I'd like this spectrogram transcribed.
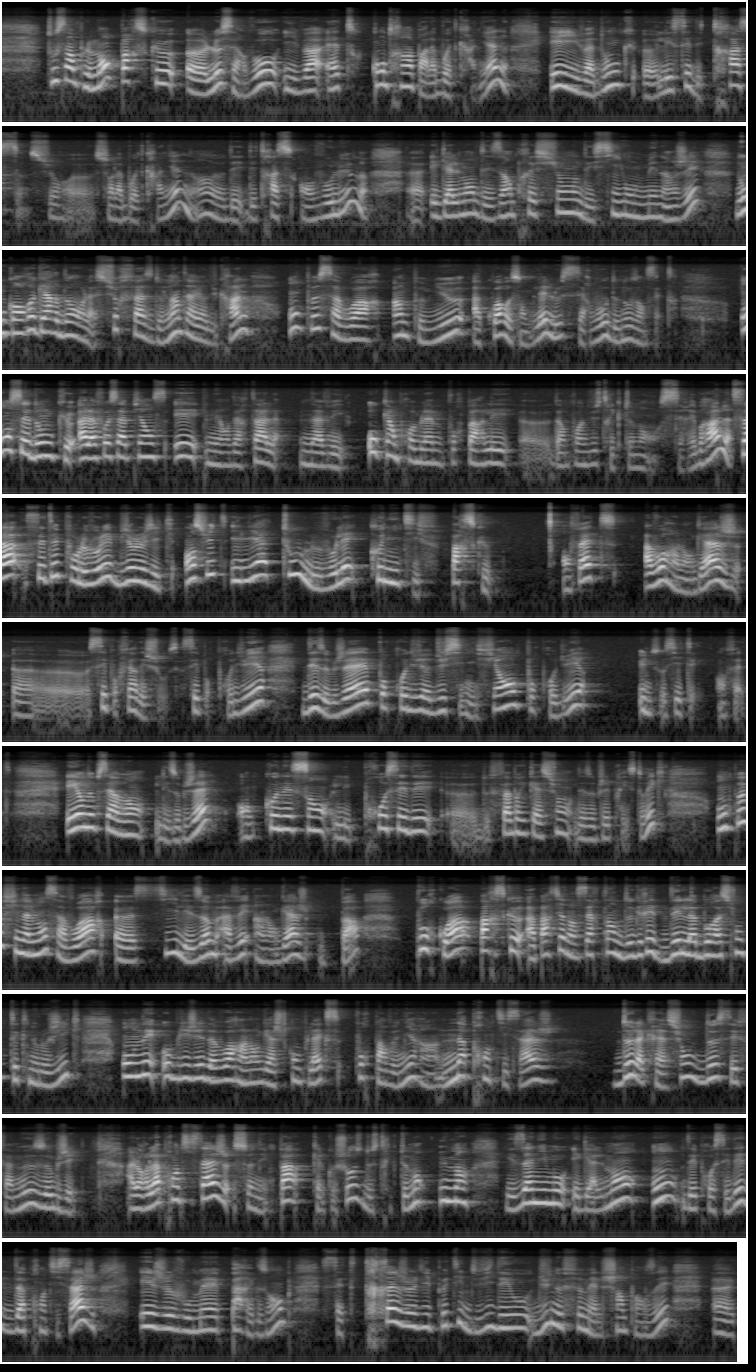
Tout simplement parce que euh, le cerveau, il va être contraint par la boîte crânienne et il va donc euh, laisser des traces sur, euh, la boîte crânienne, hein, des, des, traces en volume, également des impressions des sillons méningés. Donc en regardant la surface de l'intérieur du crâne, on peut savoir un peu mieux à quoi ressemblait le cerveau de nos ancêtres. On sait donc qu'à la fois Sapiens et Néandertal n'avaient aucun problème pour parler euh, d'un point de vue strictement cérébral. Ça, c'était pour le volet biologique. Ensuite, il y a tout le volet cognitif. Parce que, en fait, avoir un langage, euh, c'est pour faire des choses. C'est pour produire des objets, pour produire du signifiant, pour produire une société, en fait. Et en observant les objets, en connaissant les procédés euh, de fabrication des objets préhistoriques, on peut finalement savoir euh, si les hommes avaient un langage ou pas. Pourquoi? Parce qu'à partir d'un certain degré d'élaboration technologique, on est obligé d'avoir un langage complexe pour parvenir à un apprentissage de la création de ces fameux objets. Alors l'apprentissage, ce n'est pas quelque chose de strictement humain. Les animaux également ont des procédés d'apprentissage et je vous mets par exemple cette très jolie petite vidéo d'une femelle chimpanzé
